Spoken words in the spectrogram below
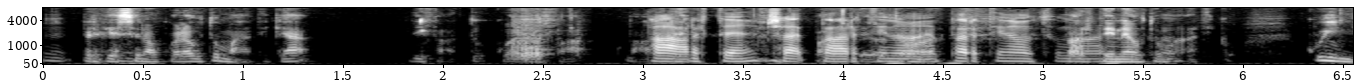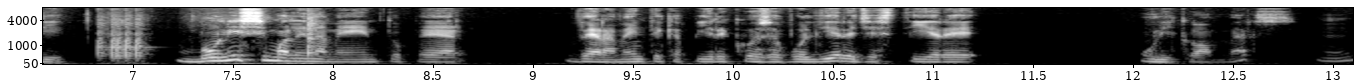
Mm, Perché mm. sennò quella automatica di fatto quella fa Parte, cioè parte in, automatico. parte in automatico. parte in automatico. Quindi buonissimo allenamento per veramente capire cosa vuol dire gestire un e-commerce. Mm.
